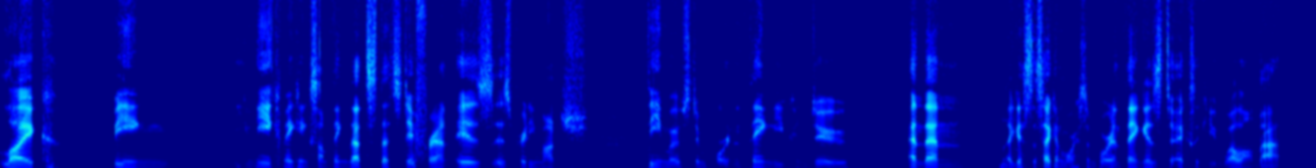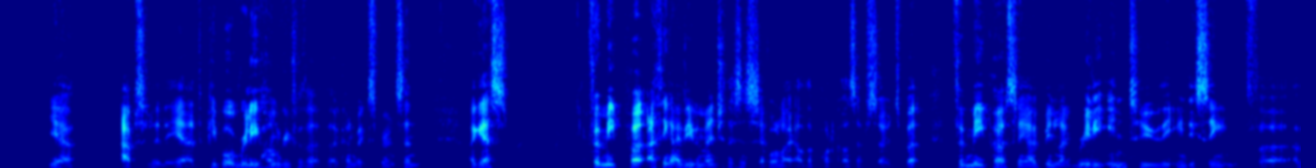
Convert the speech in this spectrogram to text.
like being unique making something that's that's different is is pretty much the most important thing you can do and then i Mhm. guess the second most important thing is to execute well on that Yeah, absolutely. Yeah, the people are really hungry for that that kind of experience, and I guess for me, per- I think I've even mentioned this in several like other podcast episodes, but for me personally, I've been like really into the indie scene for a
